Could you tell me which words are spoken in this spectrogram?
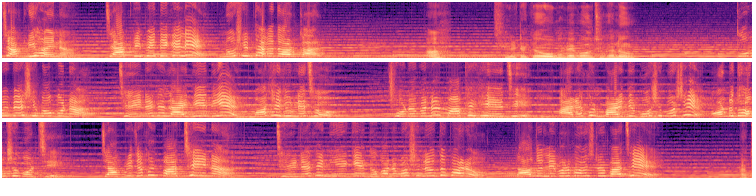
চাকরি হয় না। চাকরি পেতে গেলে নসিব থাকা দরকার। আহ ছেলেটাকে ওভাবে বলছো কেন? তুমি বেশি বকো না। ছেলেটাকে লাই দিয়ে দিয়ে মাথায় তুলেছো। ছোটবেলার মাকে খেয়েছে আর এখন বাড়িতে বসে বসে অন্ন ধ্বংস করছে। চাকরি যখন পাচ্ছেই না ছেলেটাকে নিয়ে গিয়ে দোকানে বসালেও তো পারো তাও তো লেবার খরচটা বাঁচে এত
